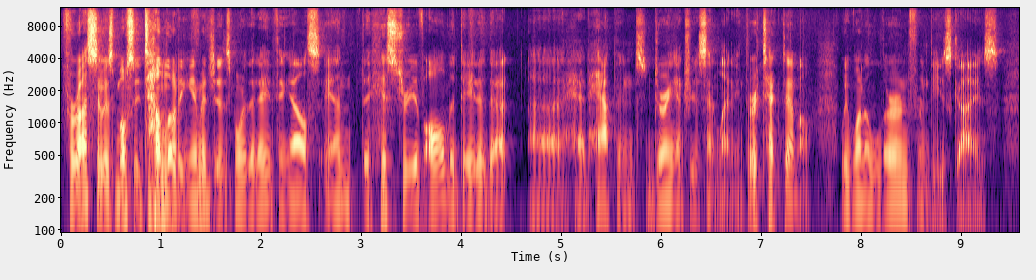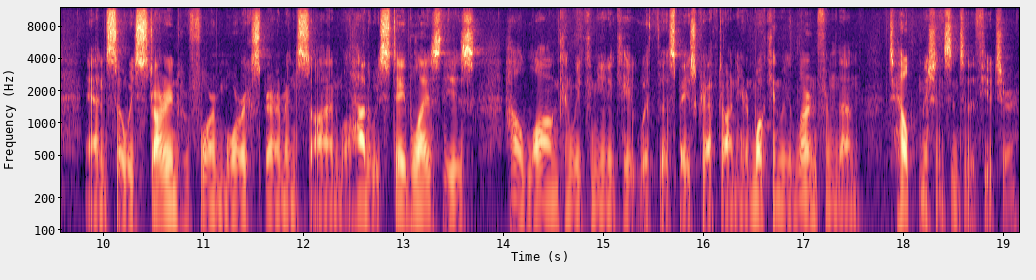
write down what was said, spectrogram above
For us, it was mostly downloading images more than anything else, and the history of all the data that uh, had happened during entry, descent, landing. They're a tech demo. We want to learn from these guys. And so we started to perform more experiments on, well, how do we stabilize these? How long can we communicate with the spacecraft on here? And what can we learn from them to help missions into the future?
